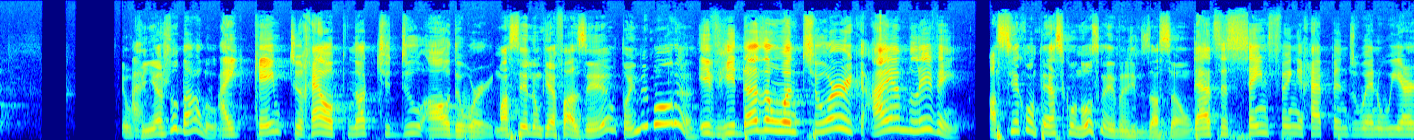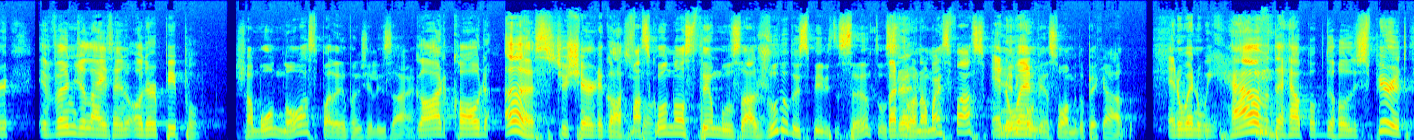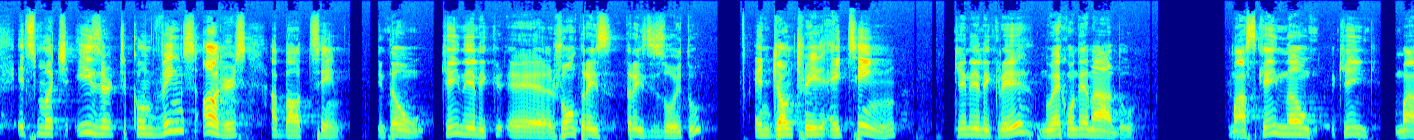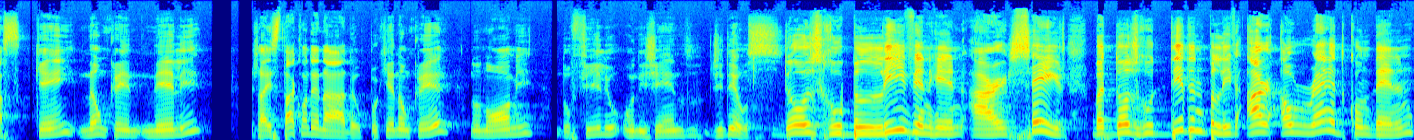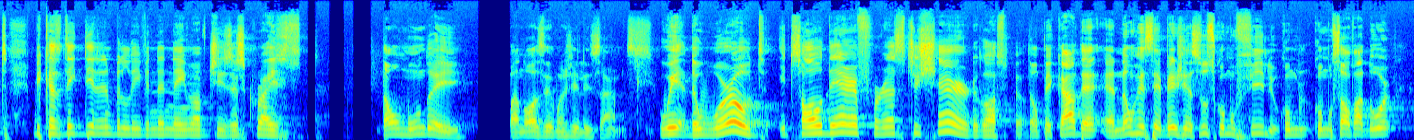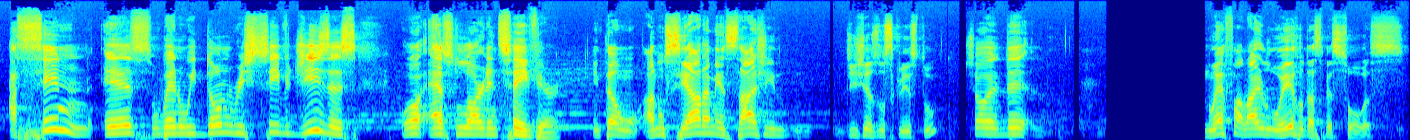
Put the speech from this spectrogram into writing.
Eu vim ajudá-lo. I came to help, not to do all the work. Mas se ele não quer fazer, eu estou indo embora. If he doesn't want to work, I am leaving. Assim acontece conosco na evangelização. That's the same thing happens when we are evangelizing other people. Chamou nós para evangelizar. God called us to share the Mas gospel. quando nós temos a ajuda do Espírito Santo, se But, uh, torna mais fácil, porque ele when- convence o homem do pecado. And when we have the help of the Holy Spirit, it's much easier to convince others about sin. Então, quem nele, é, João 3, 3,18, In John 3:18, quem nele crê não é condenado. Mas quem não, quem, mas quem não crê nele já está condenado, porque não crê no nome do Filho unigênito de Deus. those who believe in him are saved, but those who didn't believe are already condemned because they didn't believe in the name of Jesus Christ. Está o mundo aí para nós evangelizarmos. We, the world, it's all there for us to share the gospel. Então, o pecado é, é não receber Jesus como filho, como, como Salvador. A sin is when we don't receive Jesus or as Lord and Savior. Então, anunciar a mensagem de Jesus Cristo So the, não é falar do erro das pessoas.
